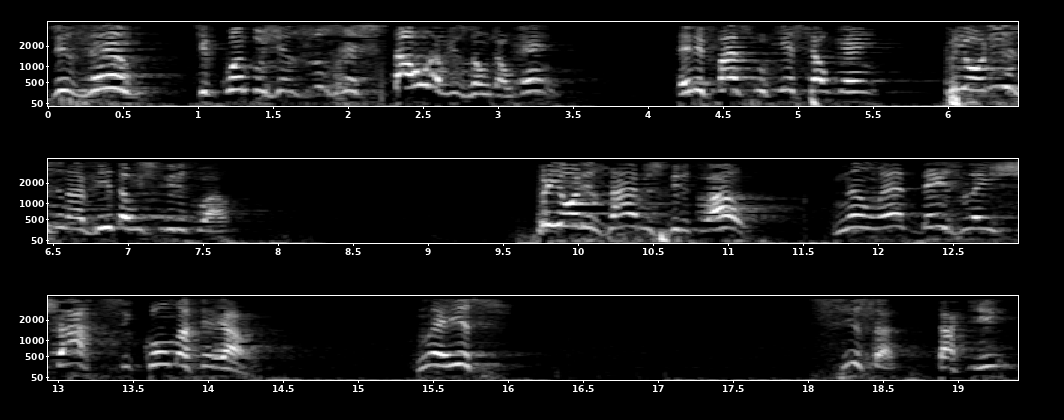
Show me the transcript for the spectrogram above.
Dizendo que quando Jesus restaura a visão de alguém, ele faz com que esse alguém priorize na vida o espiritual. Priorizar o espiritual não é desleixar-se com o material. Não é isso. Cissa está aqui,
